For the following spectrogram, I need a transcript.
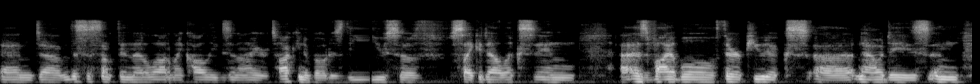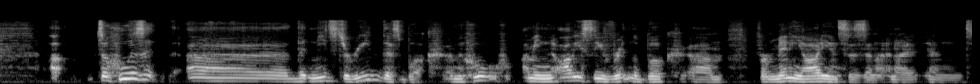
and um, this is something that a lot of my colleagues and I are talking about is the use of psychedelics in uh, as viable therapeutics uh, nowadays. And uh, so, who is it uh, that needs to read this book? I mean, who? I mean, obviously, you've written the book um, for many audiences, and and I and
